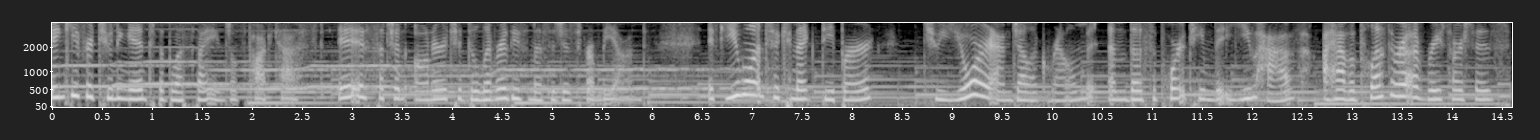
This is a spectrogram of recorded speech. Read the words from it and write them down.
Thank you for tuning in to the Blessed by Angels podcast. It is such an honor to deliver these messages from beyond. If you want to connect deeper to your angelic realm and the support team that you have, I have a plethora of resources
